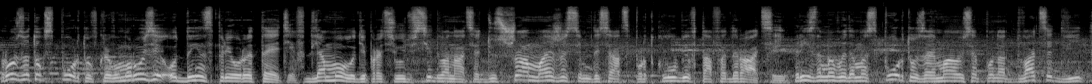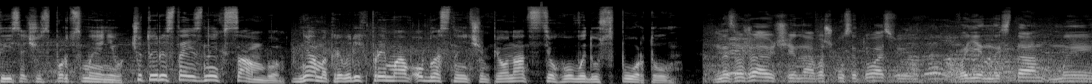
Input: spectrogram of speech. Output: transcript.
Розвиток спорту в Кривому Розі один з пріоритетів. Для молоді працюють всі 12 ДЮСШ, майже 70 спортклубів та федерацій. Різними видами спорту займаються понад 22 тисячі спортсменів. 400 із них самбо. Днями Кривий Ріг приймав обласний чемпіонат з цього виду спорту. Незважаючи на важку ситуацію, воєнний стан, ми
